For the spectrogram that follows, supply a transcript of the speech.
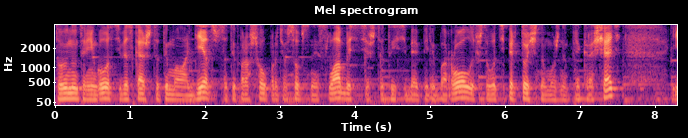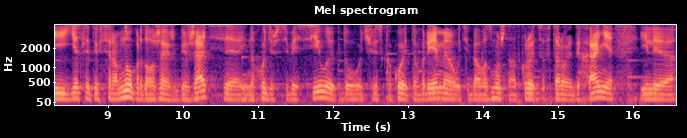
твой внутренний голос тебе скажет, что ты молодец, что ты прошел против собственной слабости, что ты себя переборол, и что вот теперь точно можно прекращать. И если ты все равно продолжаешь бежать э, и находишь в себе силы, то через какое-то время у тебя, возможно, откроется второе дыхание, или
